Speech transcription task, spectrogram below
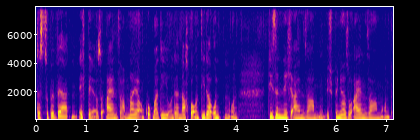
das zu bewerten. Ich bin ja so einsam. Naja, und guck mal die und der Nachbar und die da unten und die sind nicht einsam und ich bin ja so einsam und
